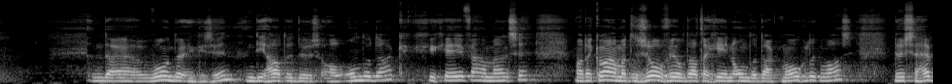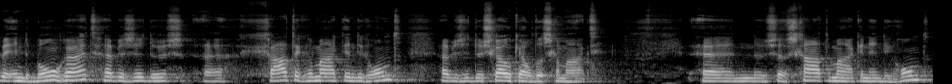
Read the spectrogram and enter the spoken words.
En daar woonde een gezin en die hadden dus al onderdak gegeven aan mensen. Maar er kwamen er zoveel dat er geen onderdak mogelijk was. Dus ze hebben in de boomgaard hebben ze dus gaten gemaakt in de grond. Hebben ze dus schuilkelders gemaakt. En eh, gaten maken in de grond.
